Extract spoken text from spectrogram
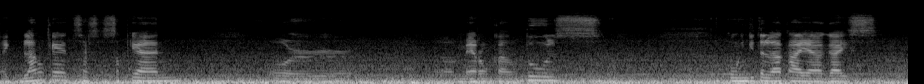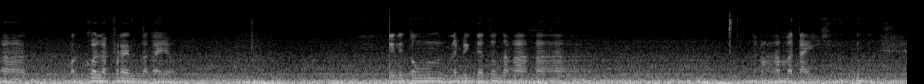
like blanket sa sasakyan or uh, meron kang tools. Kung hindi talaga kaya guys uh, mag call a friend na kayo. Ganitong lamig na to nakaka nakakamatay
